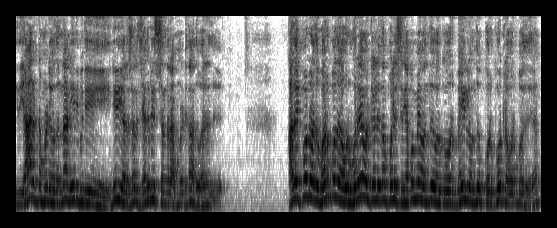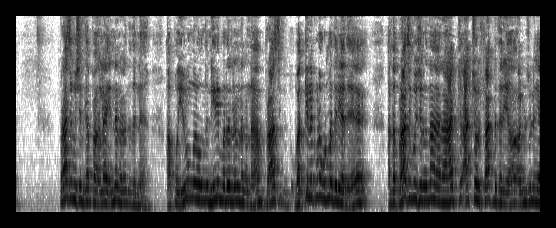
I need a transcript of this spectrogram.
இது யார்கிட்ட முன்னாடி வருதுன்னா நீதிபதி நீதியரசர் ஜெகதீஷ் சந்திரா முன்னாடி தான் அது வருது. அதை போன்று அது வரும்போது அவர் ஒரே ஒரு கேள்வி தான் போலீஸ் எப்பவுமே வந்து ஒரு ஒரு பெயில் வந்து ஒரு கோர்ட்டில் வரும்போது ப்ராசிக்யூஷன் கேட்பாங்களே என்ன நடந்ததுன்னு. அப்போ இவங்க வந்து நீதிமன்றத்தில் என்ன நடக்குன்னா ப்ராசி வக்கீலுக்கு கூட உண்மை தெரியாது. அந்த ப்ராசிக்யூஷனுக்கு தான் ஆக்சுவல் ஃபேக்ட் தெரியும் அப்படின்னு சொல்லி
